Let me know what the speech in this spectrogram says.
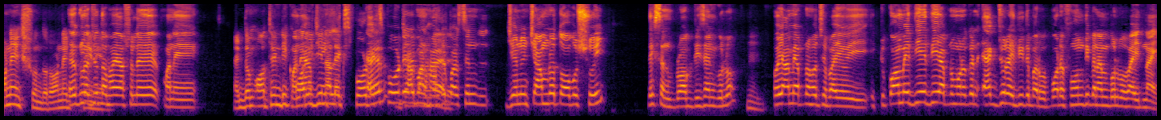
অনেক সুন্দর অনেক এগুলো জুতো ভাই আসলে মানে একদম অথেন্টিক অরিজিনাল এক্সপোর্টের এক্সপোর্টের এবং হান্ড্রেড পার্সেন্ট জেনুইন চামড়া তো অবশ্যই। দেখছেন ব্রক ডিজাইনগুলো? ওই আমি আপনার হচ্ছে ভাই ওই একটু কমে দিয়ে দিয়ে আপনি মনে করেন এক জোড়াই দিতে পারব। পরে ফোন দিবেন আমি বলব ভাই নাই।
